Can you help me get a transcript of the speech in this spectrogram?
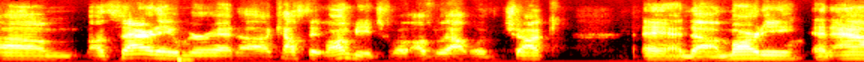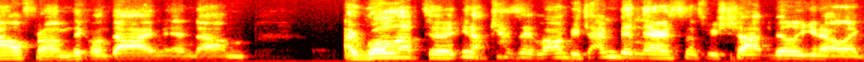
um, on Saturday. We were at uh, Cal State Long Beach. I was out with Chuck and uh, Marty and Al from Nickel and Dime. And um, I roll up to you know Cal State Long Beach. I haven't been there since we shot Billy. You know, like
